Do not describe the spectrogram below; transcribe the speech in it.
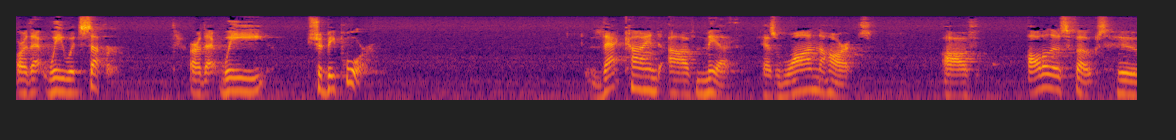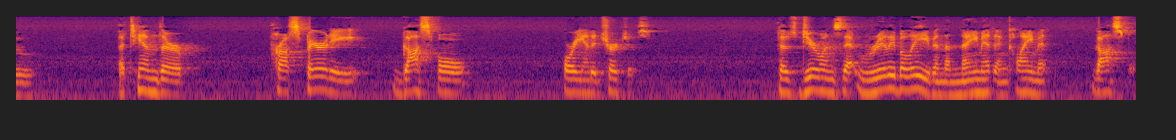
or that we would suffer, or that we should be poor, that kind of myth has won the hearts of all of those folks who attend their prosperity gospel oriented churches. Those dear ones that really believe in the name it and claim it gospel.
